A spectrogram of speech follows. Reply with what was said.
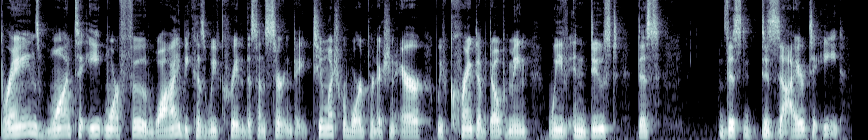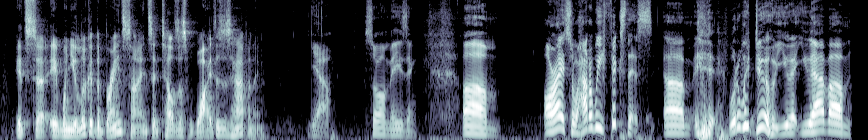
Brains want to eat more food. Why? Because we've created this uncertainty, too much reward prediction error. We've cranked up dopamine. We've induced this this desire to eat. It's uh, it, when you look at the brain science, it tells us why this is happening. Yeah, so amazing. Um, all right, so how do we fix this? Um, what do we do? You you have um,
